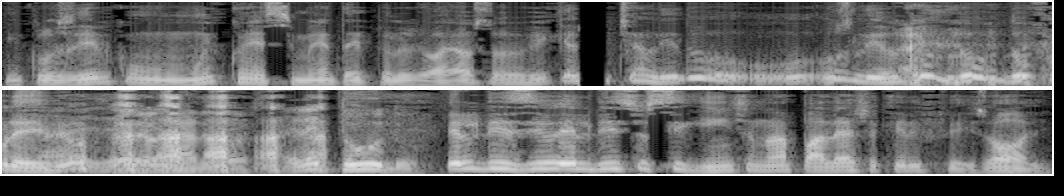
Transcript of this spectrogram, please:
inclusive com muito conhecimento aí pelo Joel, eu vi que ele tinha lido os livros do, do, do Frei, viu? ele é tudo. Ele, dizia, ele disse o seguinte na palestra que ele fez, olha,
